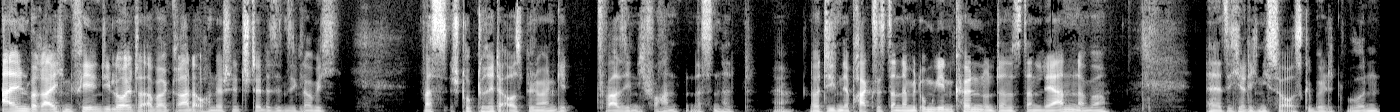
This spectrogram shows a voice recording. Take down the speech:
allen Bereichen fehlen die Leute, aber gerade auch an der Schnittstelle sind sie, glaube ich, was strukturierte Ausbildung angeht, quasi nicht vorhanden. Das sind halt ja, Leute, die in der Praxis dann damit umgehen können und dann es dann lernen, aber äh, sicherlich nicht so ausgebildet wurden.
